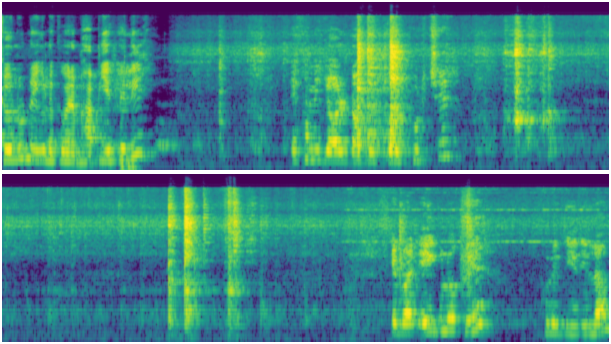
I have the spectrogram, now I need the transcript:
চলুন এগুলোকে এবারে ভাপিয়ে ফেলি। এখানে জল টপক করে ফুটছে। এবার এইগুলোকে করে দিয়ে দিলাম।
